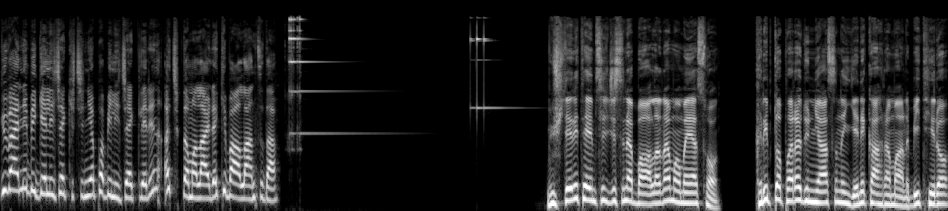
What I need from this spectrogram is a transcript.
Güvenli bir gelecek için yapabileceklerin açıklamalardaki bağlantıda. Müşteri temsilcisine bağlanamamaya son. Kripto para dünyasının yeni kahramanı BitHero,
